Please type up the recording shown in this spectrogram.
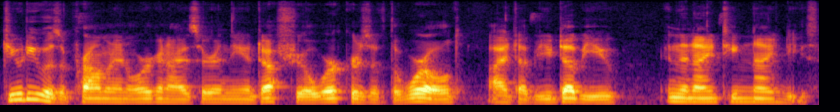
Judi was a prominent organizer in the Industrial Workers of the World, IWW, in the 1990s,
